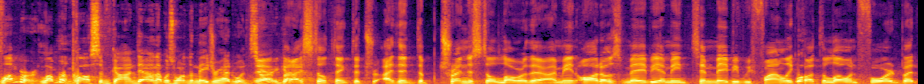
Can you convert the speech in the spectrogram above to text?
Lumber, lumber, costs have gone down. That was one of the major headwinds. Sorry, yeah, but I still think the tr- I think the trend is still lower there. I mean, autos maybe. I mean, Tim, maybe we finally caught the low in Ford, but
